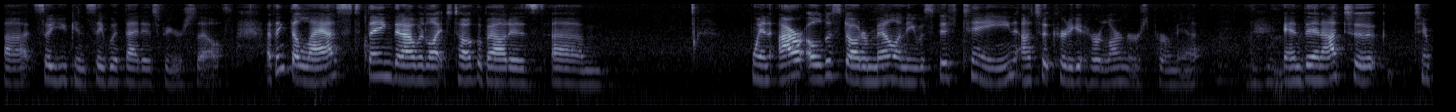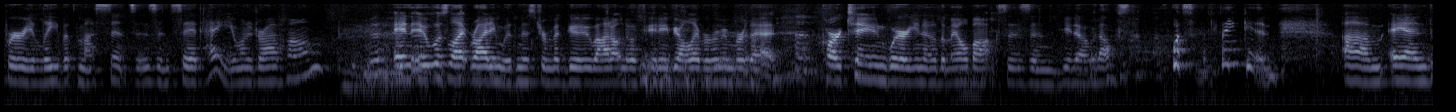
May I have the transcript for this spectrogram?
Uh, so you can see what that is for yourself. I think the last thing that I would like to talk about is um, when our oldest daughter Melanie was 15, I took her to get her learner's permit. And then I took temporary leave of my senses and said, Hey, you want to drive home? and it was like riding with Mr. Magoo. I don't know if any of y'all ever remember that cartoon where, you know, the mailboxes and, you know, and I was like, What's I thinking? Um, and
